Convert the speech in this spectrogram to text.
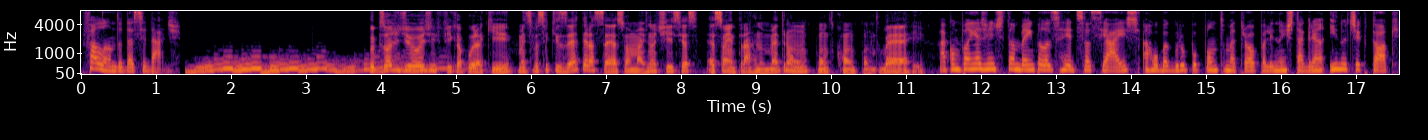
falando da cidade. O episódio de hoje fica por aqui, mas se você quiser ter acesso a mais notícias, é só entrar no metro1.com.br. Acompanhe a gente também pelas redes sociais, arroba grupo.metrópole no Instagram e no TikTok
